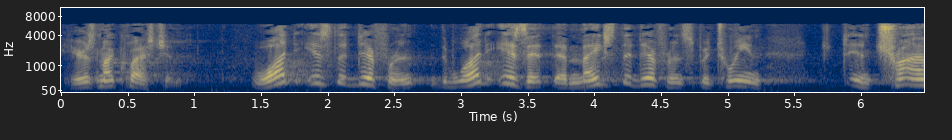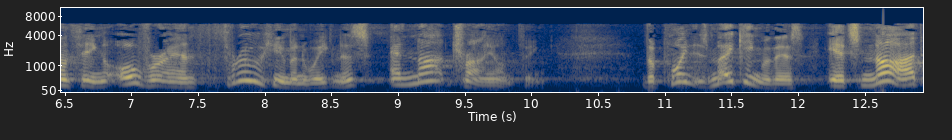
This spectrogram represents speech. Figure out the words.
Here's my question. What is the difference, what is it that makes the difference between triumphing over and through human weakness and not triumphing? The point is making with this, it's not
